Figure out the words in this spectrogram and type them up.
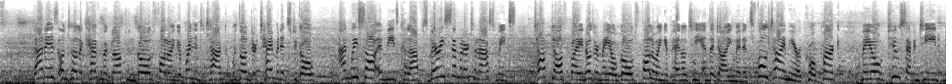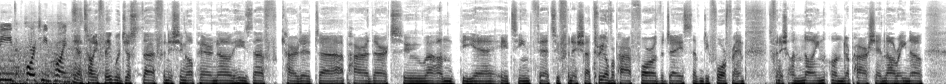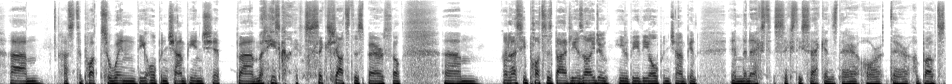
That is until a Kevin McLaughlin goal following a brilliant attack with under 10 minutes to go and we saw a collapse very similar to last week's, topped off by another Mayo goal following a penalty in the dying minutes. Full time here at Croke Park, Mayo 217, Meath 14 points. Yeah, Tommy Fleetwood just uh, finishing up here now. He's uh, carded uh, a par there to uh, on the 18th uh, to finish uh, three over par for the day, 74 for him to finish on nine under par. Shane Lowry now um, has to put to win the Open Championship um, but he's got six shots to spare. So, um, unless he puts as badly as I do, he'll be the Open champion in the next 60 seconds there or thereabouts.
